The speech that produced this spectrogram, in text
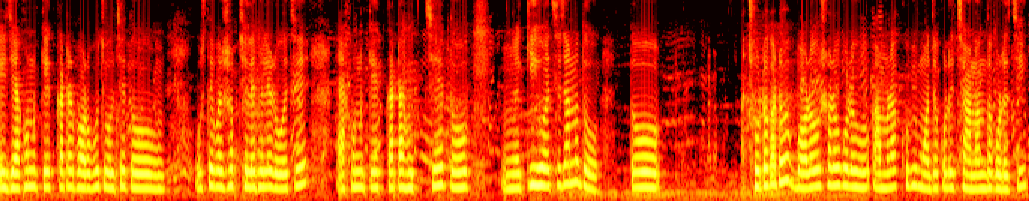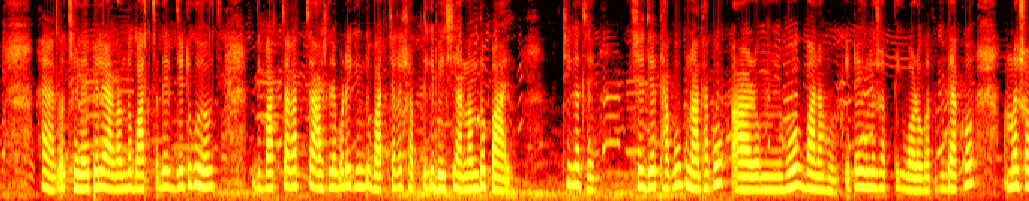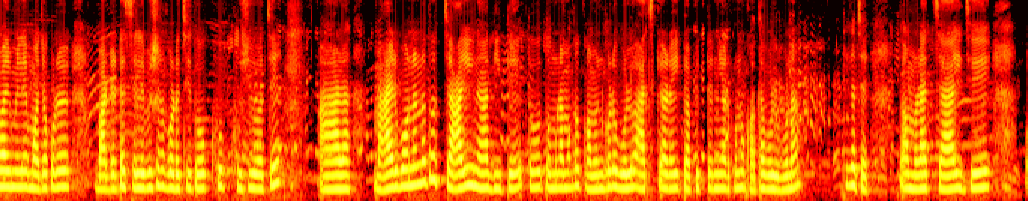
এই যে এখন কেক কাটার পর্ব চলছে, তো বুঝতে পারি সব ছেলে ফেলে রয়েছে। এখন কেক কাটা হচ্ছে, তো কি হয়েছে জানো তো? তো ছোটোখাটো হোক বড়ো সড়ো করে হোক, আমরা খুবই মজা করেছি, আনন্দ করেছি। হ্যাঁ তো ছেলে পেলে আনন্দ, বাচ্চাদের যেটুকু হোক বাচ্চা কাচ্চা আসলে পরেই কিন্তু বাচ্চারা সব থেকে বেশি আনন্দ পায়। ঠিক আছে? সে যে থাকুক, না থাকুক, আর হোক বা না হোক, এটাই হলো সব থেকে বড়ো কথা। তো দেখো, আমরা সবাই মিলে মজা করে বার্থডেটা সেলিব্রেশন করেছি, তো খুব খুশি হয়েছে। আর মায়ের বর্ণনা তো চাই না দিতে, তো তোমরা আমাকে কমেন্ট করে বলো। আজকে আর এই টপিকটা নিয়ে আর কোনো কথা বলব না, ঠিক আছে? তো আমরা চাই যে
